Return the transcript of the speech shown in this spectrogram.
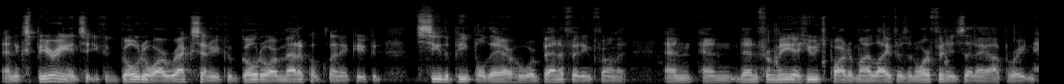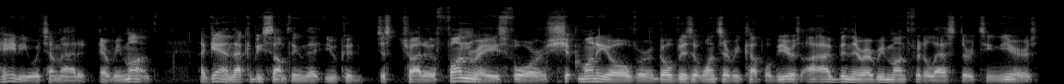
and experience it. You could go to our rec center. You could go to our medical clinic. You could see the people there who are benefiting from it. And, and then for me, a huge part of my life is an orphanage that I operate in Haiti, which I'm at it every month again, that could be something that you could just try to fundraise for, ship money over, and go visit once every couple of years. I, have been there every month for the last 13 years.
